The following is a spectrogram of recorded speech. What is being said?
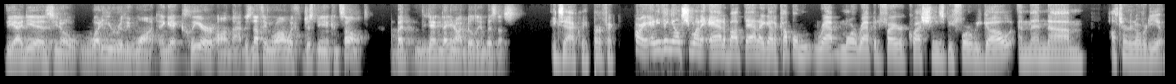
the idea is you know what do you really want? And get clear on that. There's nothing wrong with just being a consultant but then you're not building a business exactly perfect all right. Anything else you want to add about that? I got a couple rap, more rapid fire questions before we go, and then um, I'll turn it over to you.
